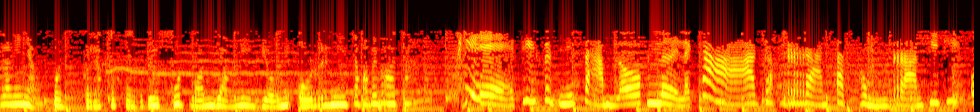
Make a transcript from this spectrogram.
แล้วนี่อย่างเปิดประดับตกแต่งไปด้วยฟุตบอลอย่างนี้เดี๋ยวนี่โอรินีจะมาไปพอจ้า เคที่สุดในสามโลกเลยละค่ะ กับร้านตัดผมร้านที่ที่โอ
